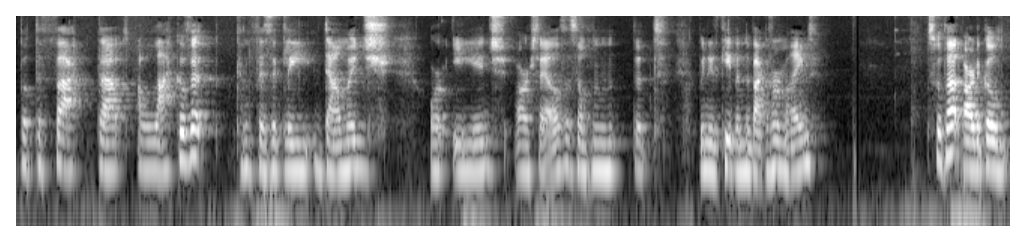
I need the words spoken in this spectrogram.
but the fact that a lack of it can physically damage or age ourselves is something that we need to keep in the back of our mind. So that article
